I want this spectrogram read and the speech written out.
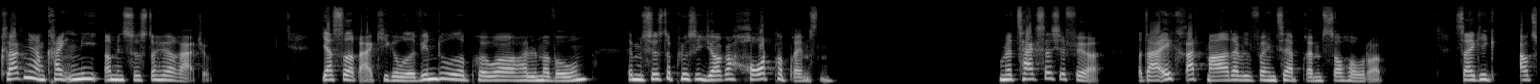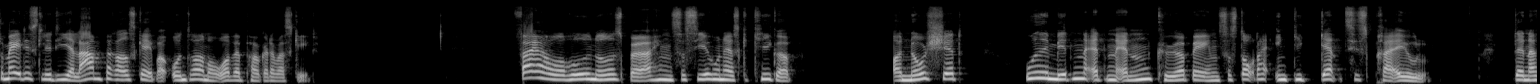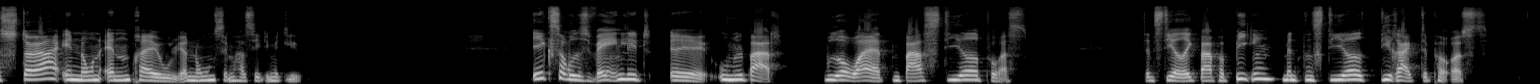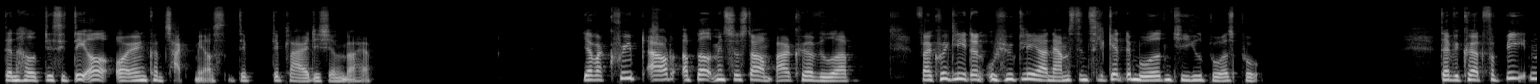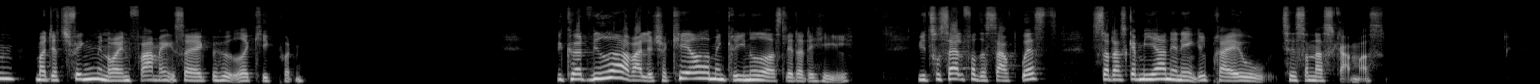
Klokken er omkring 9, og min søster hører radio. Jeg sidder bare og kigger ud af vinduet og prøver at holde mig vågen, da min søster pludselig jogger hårdt på bremsen. Hun er taxachauffør, og der er ikke ret meget, der vil få hende til at bremse så hårdt op. Så jeg gik automatisk lidt i alarmberedskab og undrede mig over, hvad pokker der var sket. Før jeg overhovedet nåede at spørge hende, så siger hun, at jeg skal kigge op. Og no shit, ude i midten af den anden kørebane, så står der en gigantisk prærieulv. Den er større end nogen anden prærieulv, jeg nogensinde har set i mit liv. Ikke så udsvanligt øh, umiddelbart, udover at den bare stirrede på os. Den stirrede ikke bare på bilen, men den stirrede direkte på os. Den havde decideret øjenkontakt med os. Det, det plejer de sjældent at have. Jeg var creeped out og bad min søster om bare at køre videre. For jeg kunne ikke lide den uhyggelige og nærmest intelligente måde, den kiggede på os på. Da vi kørte forbi den, måtte jeg tvinge min øjne fremad, så jeg ikke behøvede at kigge på den. Vi kørte videre og var lidt chokeret, men grinede også lidt af det hele. Vi er trods alt fra The Southwest, så der skal mere end en enkelt præge til sådan at skræmme os.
